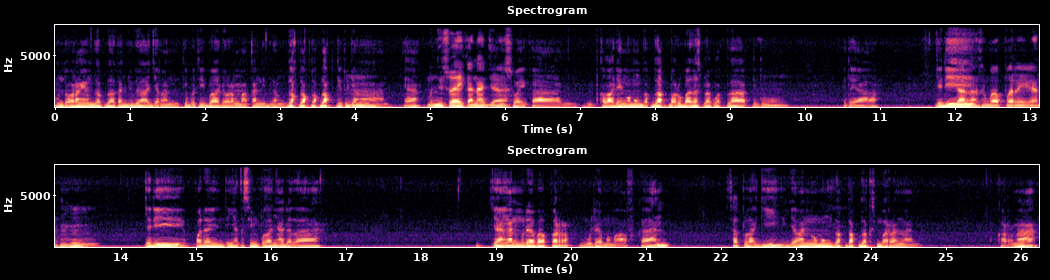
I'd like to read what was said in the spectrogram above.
Untuk orang yang belak belakan juga jangan tiba-tiba ada orang makan dibilang blak blak blak blak gitu Hmm. jangan ya. Menyesuaikan aja. Menyesuaikan. Kalau ada yang ngomong blak blak baru balas blak blak blak gitu. Hmm. gitu ya. Jadi jangan langsung baper ya kan? Mm-mm. jadi pada intinya kesimpulannya adalah jangan mudah baper mudah memaafkan. Satu lagi jangan ngomong blak blak blak sembarangan. Karena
